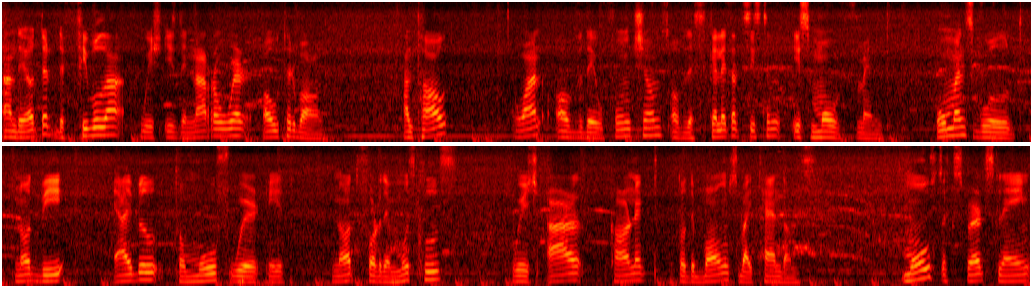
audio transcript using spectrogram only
and the other the fibula, which is the narrower outer bone. Although one of the functions of the skeletal system is movement, humans would not be able to move were it not for the muscles which are connected to the bones by tendons. Most experts claim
